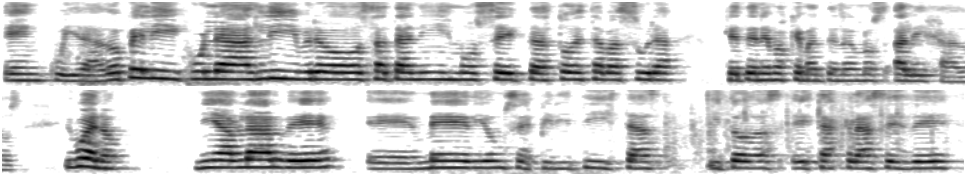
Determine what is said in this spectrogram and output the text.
en cuidado. Películas, libros, satanismo, sectas, toda esta basura que tenemos que mantenernos alejados. Y bueno, ni hablar de eh, mediums, espiritistas, y todas estas clases de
